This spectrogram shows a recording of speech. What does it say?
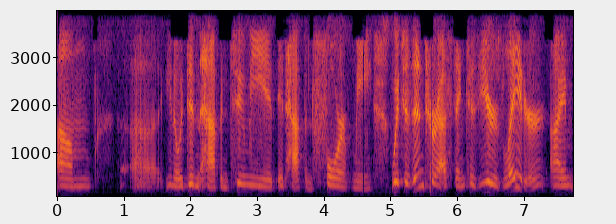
Um, uh, you know, it didn't happen to me, it, it happened for me, which is interesting because years later, I'm,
